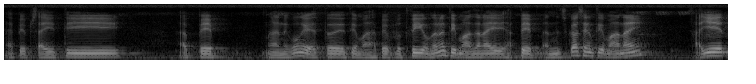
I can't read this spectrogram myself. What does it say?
Habib Saidi Habib nah niku nggih di Habib Lutfi. Ngoten dimaknani Habib. Enten juga sing dimaknani Sayyid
